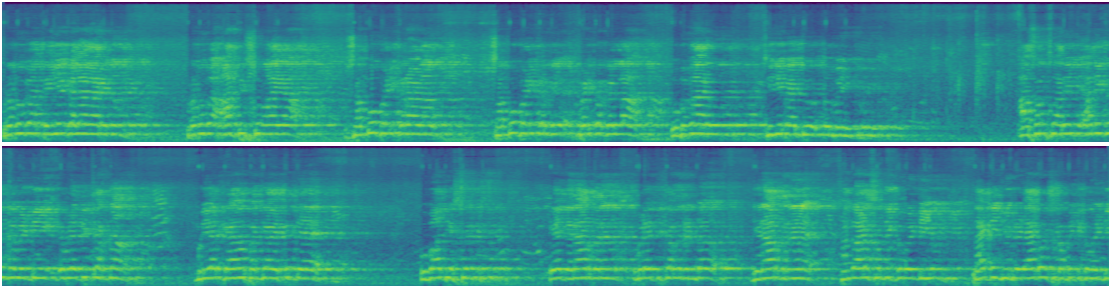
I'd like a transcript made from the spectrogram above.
പ്രമുഖ തെയ്യം കലാകാരനും പ്രമുഖ ആർട്ടിസ്റ്റുമായ ശംഭു പണിക്കറാണ്. ശംഭു പണിക്കർ പണിക്കർക്കുള്ള ഉപകാരവും സിജി മാത്യു നിർവഹിക്കും. അറിയി- അറിയിക്കുന്നതിന് വേണ്ടി ഇവിടെ എത്തിച്ചേർന്ന മുളിയാർ ഗ്രാമപഞ്ചായത്തിന്റെ ഉപാധ്യക്ഷൻ എ ജനാർദ്ദനൻ ഇവിടെ എത്തിച്ചേർന്നിട്ടുണ്ട്. ജനാർദ്ദനെ സംഘാടന സമിതിക്ക് വേണ്ടിയും പ്ലാറ്റിനം ജൂബിലിയുടെ ആഘോഷ കമ്മിറ്റിക്ക് വേണ്ടി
